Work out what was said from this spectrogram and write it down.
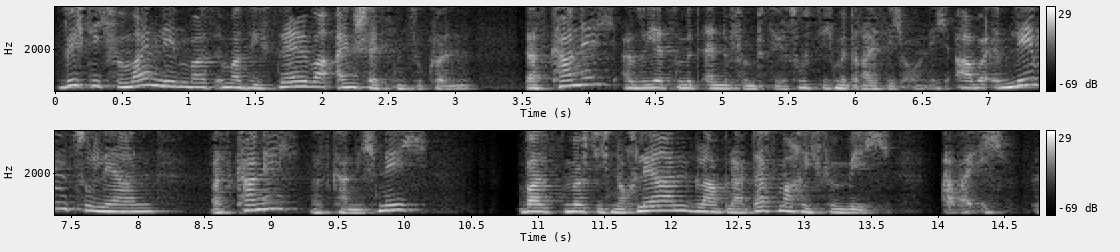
wichtig für mein Leben war es immer, sich selber einschätzen zu können. Das kann ich, also jetzt mit Ende 50, das wusste ich mit 30 auch nicht. Aber im Leben zu lernen, was kann ich, was kann ich nicht, was möchte ich noch lernen, bla bla, das mache ich für mich. Aber ich, äh,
